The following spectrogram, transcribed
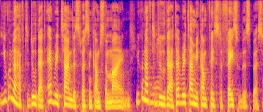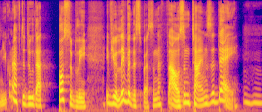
You're going to have to do that every time this person comes to mind. You're going to have to do that every time you come face to face with this person. You're going to have to do that possibly if you live with this person a thousand times a day. Mm-hmm.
